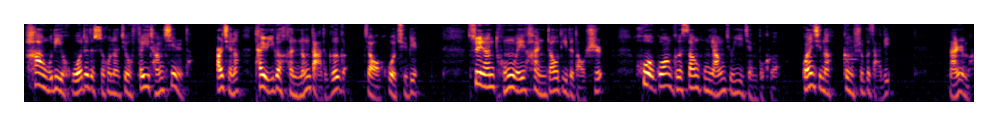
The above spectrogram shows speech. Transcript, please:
汉武帝活着的时候呢，就非常信任他，而且呢，他有一个很能打的哥哥，叫霍去病。虽然同为汉昭帝的导师。霍光和桑弘羊就意见不合，关系呢更是不咋地。男人嘛，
